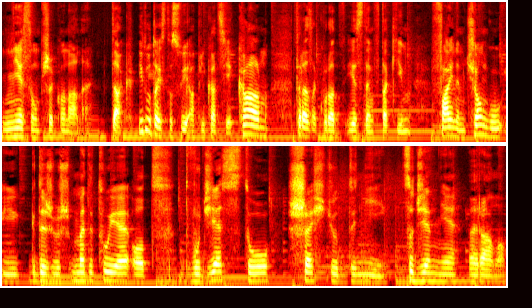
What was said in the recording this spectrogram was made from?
nie są przekonane. Tak, i tutaj stosuję aplikację Calm. Teraz akurat jestem w takim fajnym ciągu i gdyż już medytuję od 26 dni codziennie rano.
